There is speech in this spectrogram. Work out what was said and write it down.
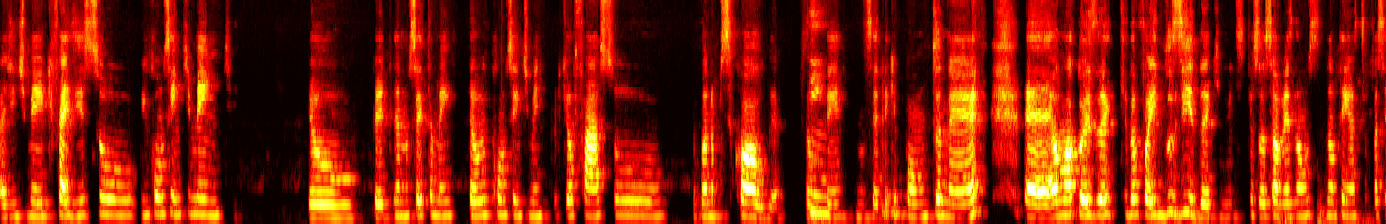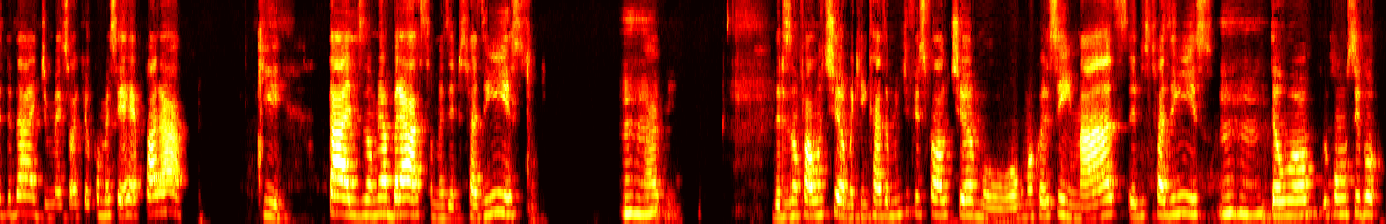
a gente meio que faz isso inconscientemente. Eu, eu não sei também tão inconscientemente porque eu faço, eu vou na psicóloga. Então, tem, não sei até que ponto, né? É uma coisa que não foi induzida, que muitas pessoas talvez não, não tenham essa facilidade, mas só que eu comecei a reparar que, tá, eles não me abraçam, mas eles fazem isso, uhum. sabe? Eles não falam te amo. Aqui em casa é muito difícil falar te amo ou alguma coisa assim, mas eles fazem isso. Uhum. Então eu, consigo.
